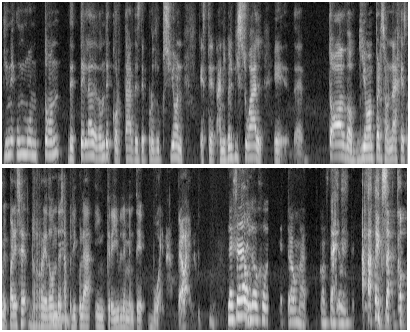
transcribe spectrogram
tiene un montón de tela de donde cortar, desde producción, este, a nivel visual, eh, eh, todo, guion, personajes, me parece redonda esa película, increíblemente buena. Pero bueno. La escena del ojo de trauma constantemente. Ah, exacto.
